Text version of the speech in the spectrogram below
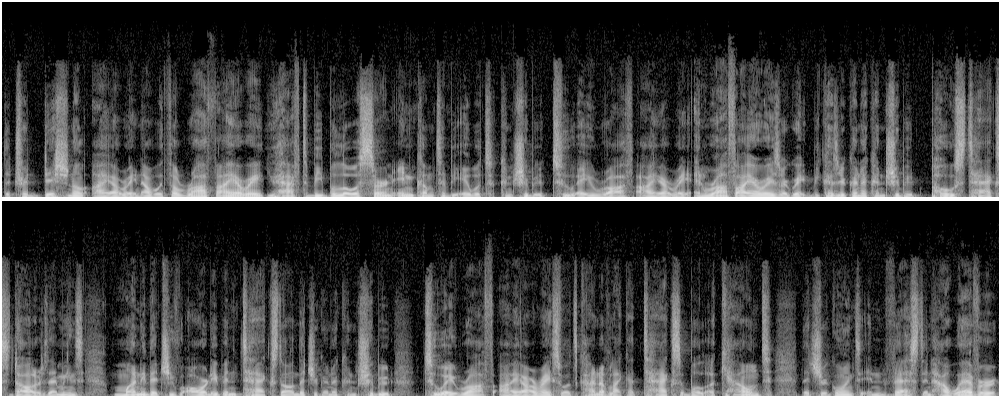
the traditional IRA. Now, with the Roth IRA, you have to be below a certain income to be able to contribute to a Roth IRA. And Roth IRAs are great because you're going to contribute post tax dollars. That means money that you've already been taxed on that you're going to contribute to a Roth IRA. So it's kind of like a taxable account that you're going to invest in. However,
